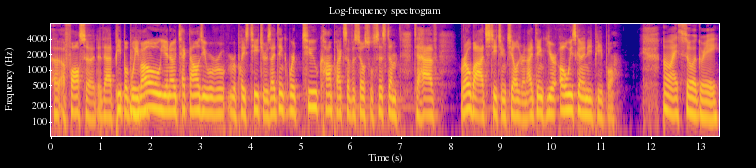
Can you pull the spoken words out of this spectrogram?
a, falsehood that people believe, mm-hmm. oh, you know, technology will re- replace teachers. I think we're too complex of a social system to have robots teaching children. I think you're always going to need people. Oh, I so agree.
